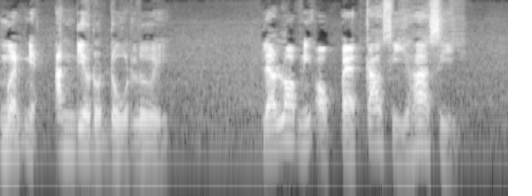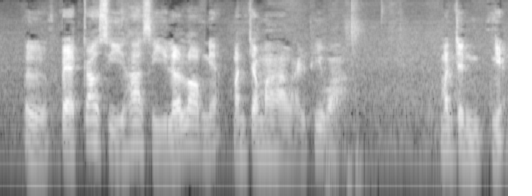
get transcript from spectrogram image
เหมือนเนี่ยอันเดียวโดดๆเลย แล้วรอบนี้ออกแปดเก้าสี่ห้าสี่เออแปดเก้าสี่ห้าสี่แล้วรอบเนี้ยมันจะมาอะไรพี่ว่า มันจะเนี่ย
